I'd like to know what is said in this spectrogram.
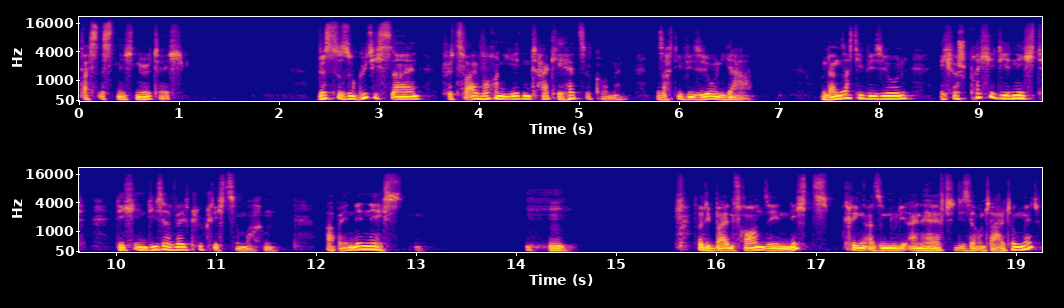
das ist nicht nötig. Wirst du so gütig sein, für zwei Wochen jeden Tag hierher zu kommen? Dann sagt die Vision ja. Und dann sagt die Vision, ich verspreche dir nicht, dich in dieser Welt glücklich zu machen, aber in den nächsten. Mhm. So, die beiden Frauen sehen nichts, kriegen also nur die eine Hälfte dieser Unterhaltung mit.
